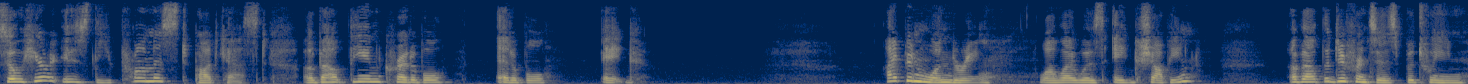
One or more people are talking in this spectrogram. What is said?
So, here is the promised podcast about the incredible edible egg. I've been wondering while I was egg shopping about the differences between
